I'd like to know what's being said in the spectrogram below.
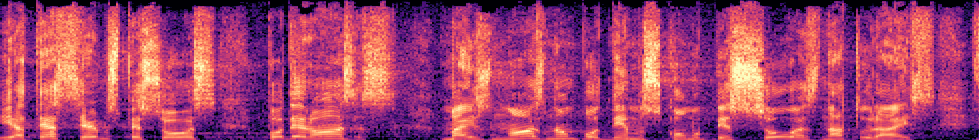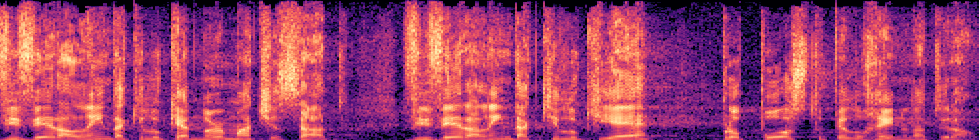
e até sermos pessoas poderosas. Mas nós não podemos, como pessoas naturais, viver além daquilo que é normatizado, viver além daquilo que é proposto pelo reino natural.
